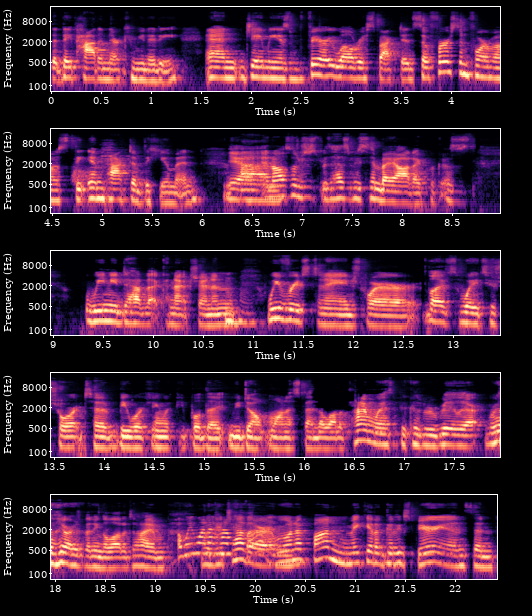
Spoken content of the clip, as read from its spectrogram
that they've had in their community. And Jamie is very well respected. So first and foremost, the impact of the human. Yeah, um, and also just it has to be symbiotic because we need to have that connection and mm-hmm. we've reached an age where life's way too short to be working with people that we don't want to spend a lot of time with because we really are really are spending a lot of time oh, with each other and we want to have fun make it a good experience and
